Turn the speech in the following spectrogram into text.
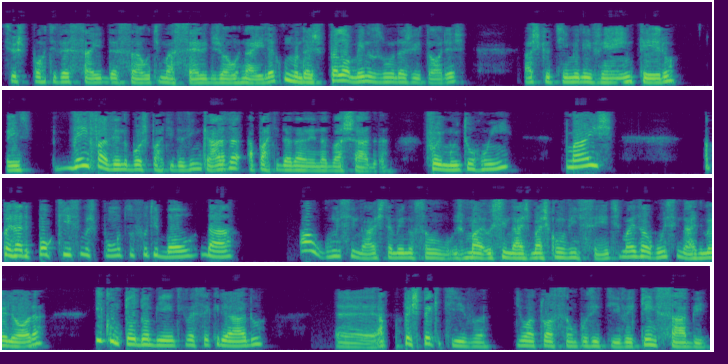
se o Sport tivesse saído dessa última série de jogos na ilha com uma das, pelo menos uma das vitórias. Acho que o time ele vem inteiro, vem, vem fazendo boas partidas em casa. A partida da Arena Baixada foi muito ruim, mas apesar de pouquíssimos pontos, o futebol dá alguns sinais, também não são os, os sinais mais convincentes, mas alguns sinais de melhora. E com todo o ambiente que vai ser criado, é, a perspectiva de uma atuação positiva e quem sabe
